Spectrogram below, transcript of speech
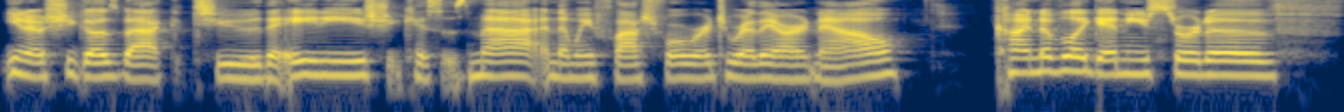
you know, she goes back to the 80s, she kisses Matt, and then we flash forward to where they are now. Kind of like any sort of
